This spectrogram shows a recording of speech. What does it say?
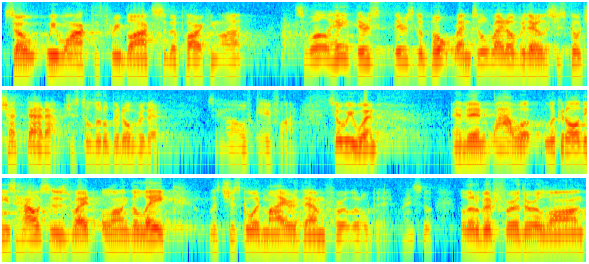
So we walked the three blocks to the parking lot. I said, well, hey, there's, there's the boat rental right over there. Let's just go check that out, just a little bit over there. I said, oh, okay, fine. So we went. And then, wow, well, look at all these houses right along the lake let's just go admire them for a little bit. Right? So a little bit further along,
